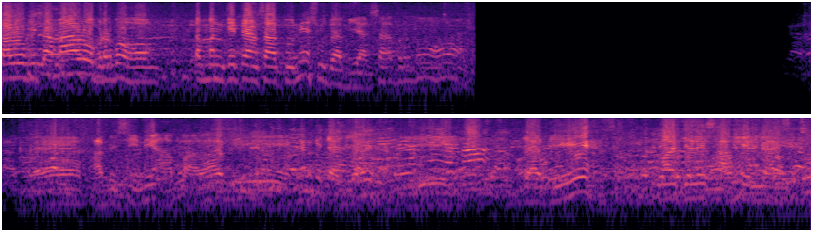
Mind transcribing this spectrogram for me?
kalau kita malu berbohong, teman kita yang satu ini sudah biasa berbohong. Kaget, habis ini apa lagi? Kan kejadian. Jadi majelis hakimnya itu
